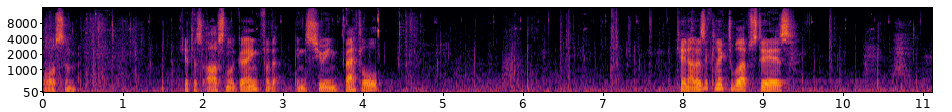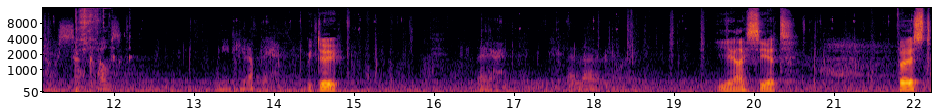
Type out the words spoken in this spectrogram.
Awesome. Get this arsenal going for the ensuing battle. Okay, now there's a collectible upstairs. We're so close. We need to get up there. We do. There. That ladder. Yeah, I see it. First,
